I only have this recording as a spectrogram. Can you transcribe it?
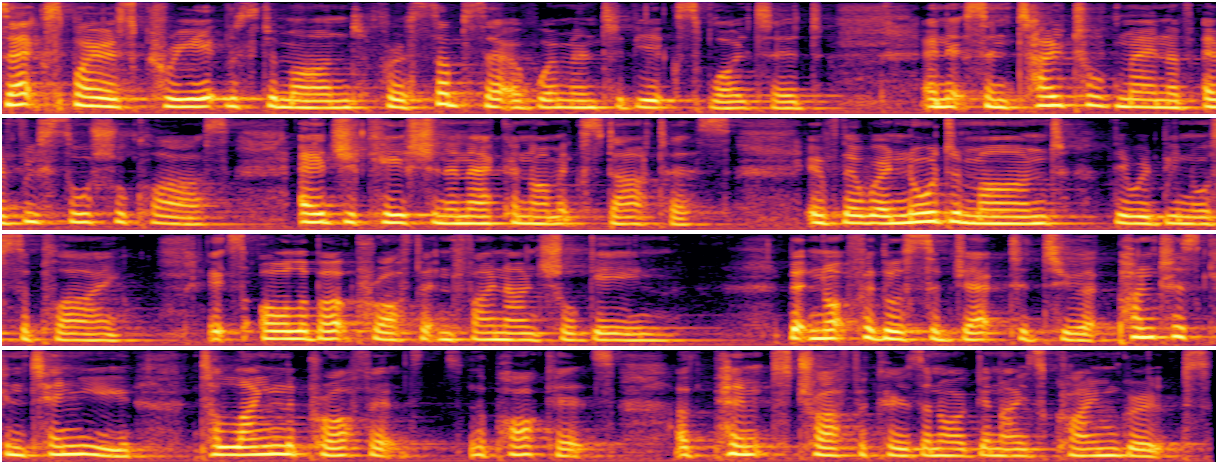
Sex buyers create this demand for a subset of women to be exploited, and it's entitled men of every social class, education, and economic status. If there were no demand, there would be no supply. It's all about profit and financial gain, but not for those subjected to it. Punters continue to line the profits the pockets of pimps, traffickers, and organised crime groups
